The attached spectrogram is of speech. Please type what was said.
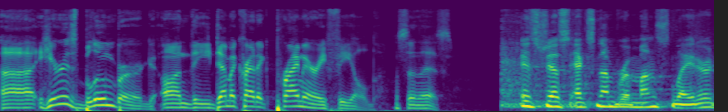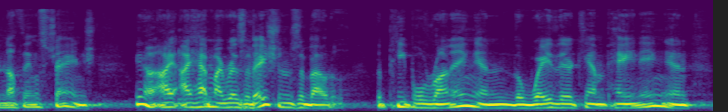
Uh, here is Bloomberg on the Democratic primary field. Listen to this. It's just X number of months later, nothing's changed. You know, I, I have my reservations about the people running and the way they're campaigning and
